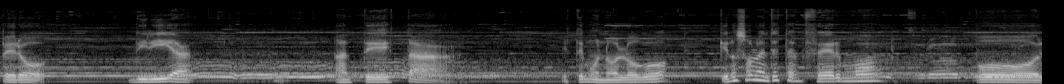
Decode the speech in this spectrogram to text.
pero diría ante esta, este monólogo que no solamente está enfermo por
